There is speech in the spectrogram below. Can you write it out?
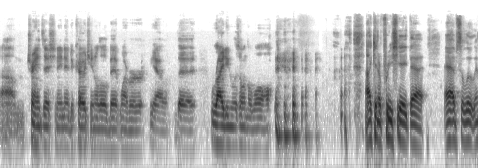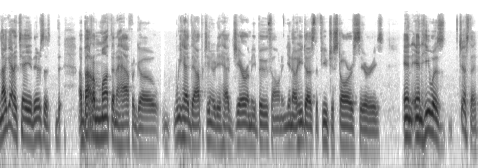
um, transitioning into coaching a little bit whenever you know the writing was on the wall. I can appreciate that. Absolutely. And I got to tell you, there's a, about a month and a half ago, we had the opportunity to have Jeremy Booth on, and you know, he does the Future Stars series. And, and he was just a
